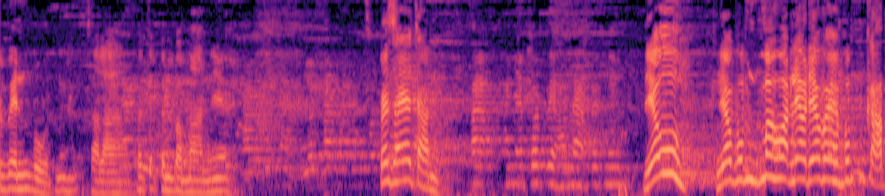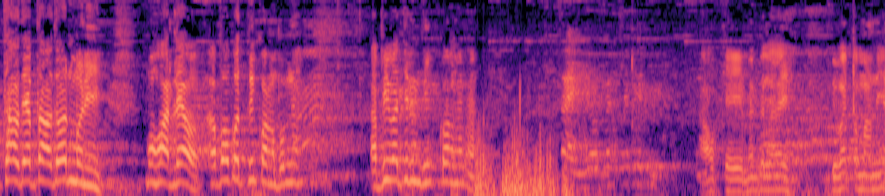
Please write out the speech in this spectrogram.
ริเวณโบสถ์นะครับศาลาก็จะเป็นประมาณนี้ไปใส่อาจารย์เดี๋ยวเดี๋ยวผมมาหอดแล้วเดี๋ยวไปผมกราบเท้าแทบเท้าต้นมือนี่มาหอดแล้วเอาพ่อถือกล้องผมนะอะพี่ว่าจะดึงถือกล้องให้หน่อยอะโอเคไม่เป็นไรดูว่าประมาณนี้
